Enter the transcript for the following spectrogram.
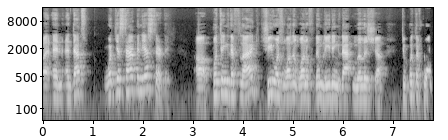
And, and that's what just happened yesterday. Uh, putting the flag, she was one, one of them leading that militia to put the flag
